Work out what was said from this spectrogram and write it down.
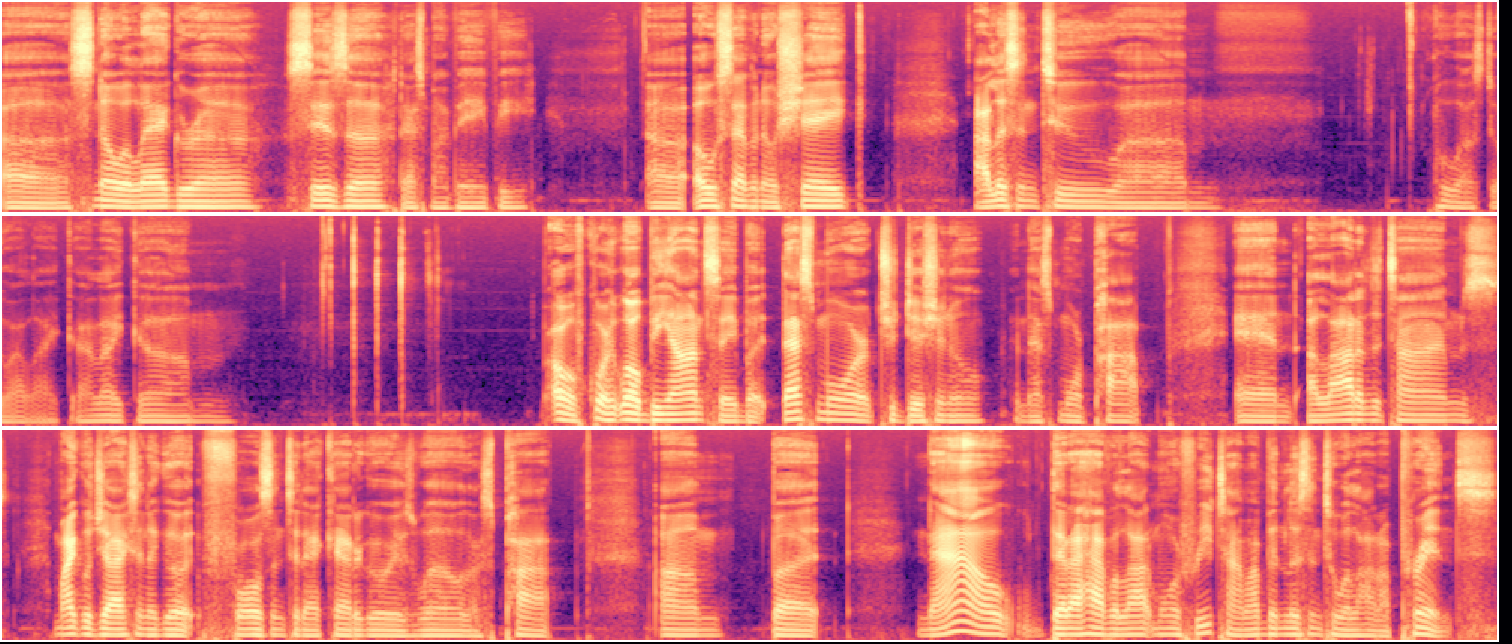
Uh, Snoh Aalegra, SZA, that's my baby. Uh, 070 Shake. I listen to um, who else do I like? I like um oh of course well Beyonce, but that's more traditional and that's more pop. And a lot of the times Michael Jackson falls into that category as well. That's pop. Um, but now that I have a lot more free time, I've been listening to a lot of Prince.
